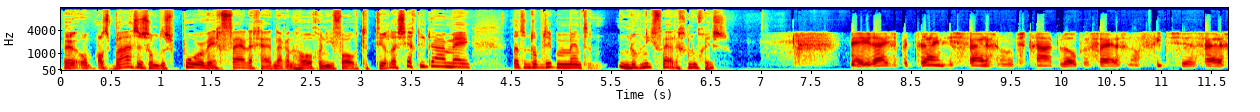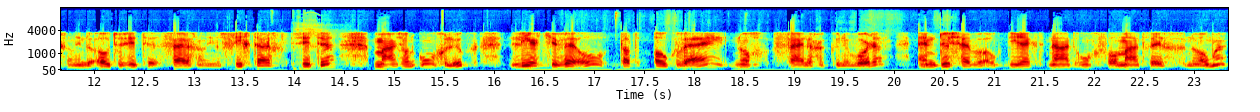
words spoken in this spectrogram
uh, om, als basis om de spoorwegveiligheid naar een hoger niveau te tillen. Zegt u daarmee dat het op dit moment nog niet veilig genoeg is? Nee, reizen per trein is veiliger dan op straat lopen, veiliger dan fietsen, veiliger dan in de auto zitten, veiliger dan in het vliegtuig zitten. Maar zo'n ongeluk leert je wel dat ook wij nog veiliger kunnen worden. En dus hebben we ook direct na het ongeval maatregelen genomen.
